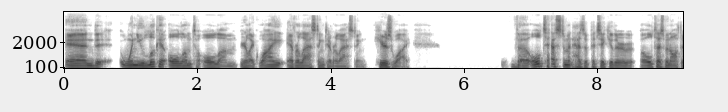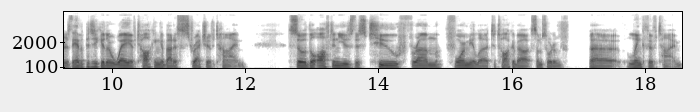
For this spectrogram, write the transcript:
And when you look at olam to olam, you're like, why everlasting to everlasting? Here's why the Old Testament has a particular Old Testament authors, they have a particular way of talking about a stretch of time. So they'll often use this to from formula to talk about some sort of uh, length of time.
